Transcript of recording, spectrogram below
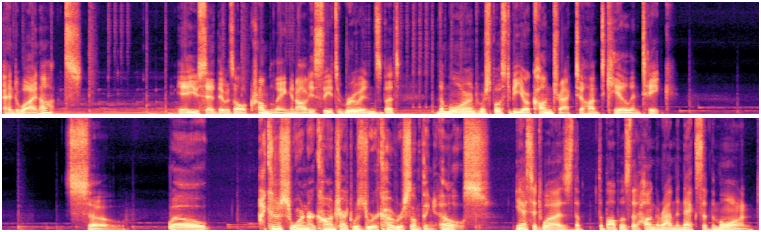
And why not? Yeah, you said there was all crumbling, and obviously it's ruins, but the mourned were supposed to be your contract to hunt, kill, and take. So, Well, I could have sworn our contract was to recover something else. yes, it was the the baubles that hung around the necks of the mourned.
